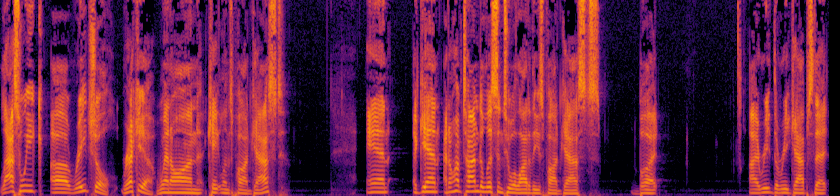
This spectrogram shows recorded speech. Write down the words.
Last week, uh, Rachel Recchia went on Caitlin's podcast. And again, I don't have time to listen to a lot of these podcasts, but I read the recaps that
